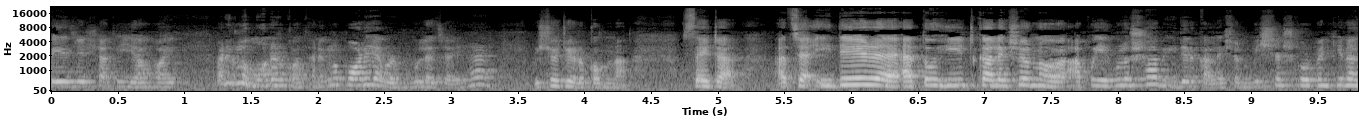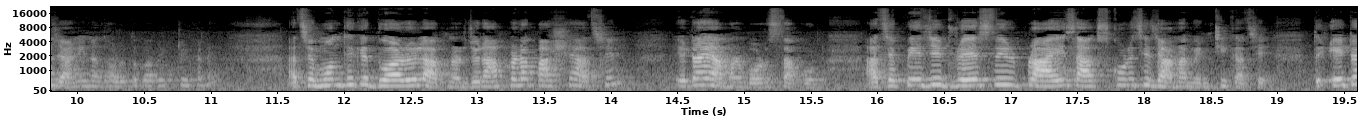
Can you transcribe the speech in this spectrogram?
পেজের সাথে ইয়া হয় বাট এগুলো মনের কথা এগুলো পরে আবার ভুলে যায় হ্যাঁ? বিষয়টা এরকম না। সেটা আচ্ছা ঈদের, এত হিট কালেকশন আপু, এগুলো সব ঈদের কালেকশন বিশ্বাস করবেন কিনা জানি না, ধরো তো পাবে একটু এখানে। আচ্ছা মন থেকে দোয়া রইল আপনার জন্য। আপনারা পাশে আছেন, এটাই আমার বড় সাপোর্ট আচ্ছা পেজে ড্রেসের প্রাইস আক্স করেছে, জানাবেন, ঠিক আছে। তো এটা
